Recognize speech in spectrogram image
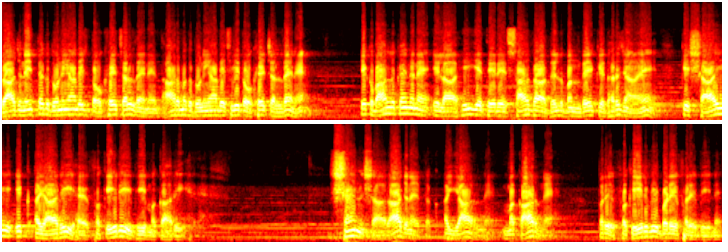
ਰਾਜਨੀਤਿਕ ਦੁਨੀਆ ਦੇ ਵਿੱਚ ਧੋਖੇ ਚੱਲਦੇ ਨੇ, ਧਾਰਮਿਕ ਦੁਨੀਆ ਦੇ ਵਿੱਚ ਵੀ ਧੋਖੇ ਚੱਲਦੇ ਨੇ। ਇਕਬਾਲ ਕਹਿੰਦੇ ਨੇ, ਇਲਾਹੀ, ਇਹ ਤੇਰੇ ਸਾਦਾ ਦਿਲ ਬੰਦੇ ਕਿਧਰ ਜਾਏ? ਕਿ ਸ਼ਾਈ ਇੱਕ ਅਯਾਰੀ ਹੈ, ਫਕੀਰੀ ਵੀ ਮਕਾਰੀ ਹੈ। ਸ਼ਹਿਨशाह ਰਾਜਨੀਤਿਕ ਅਯਾਰ ਨੇ, ਮਕਾਰ ਨੇ, ਪਰ ਇਹ ਫਕੀਰ ਵੀ ਬੜੇ ਫਰੇਬੀ ਨੇ,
